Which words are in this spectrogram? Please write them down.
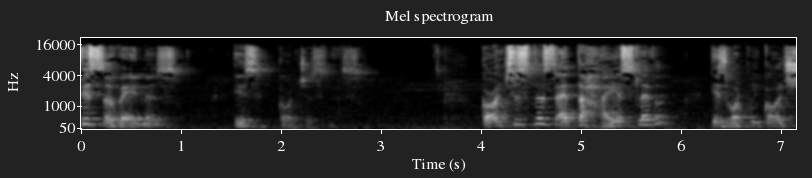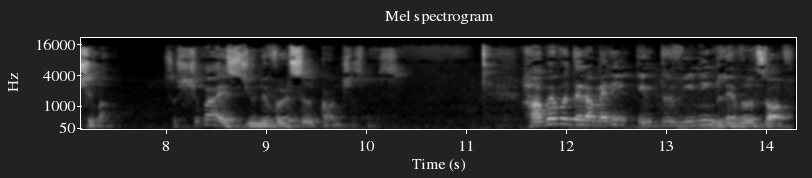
This awareness is consciousness. Consciousness at the highest level is what we call Shiva. So Shiva is universal consciousness. However, there are many intervening levels of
